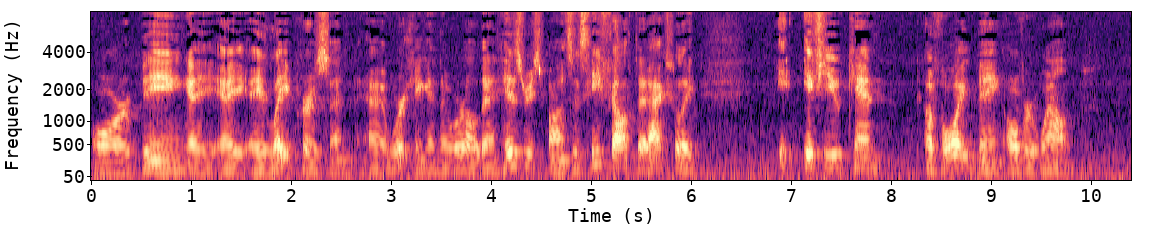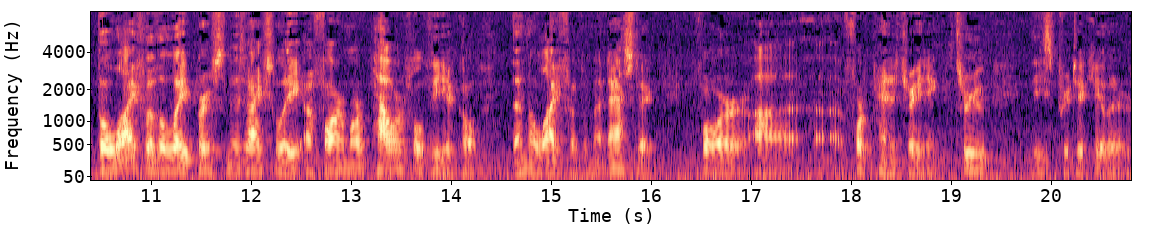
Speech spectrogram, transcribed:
or being a, a, a layperson uh, working in the world. And his response is he felt that actually, if you can avoid being overwhelmed, the life of a layperson is actually a far more powerful vehicle than the life of a monastic for, uh, uh, for penetrating through these particular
